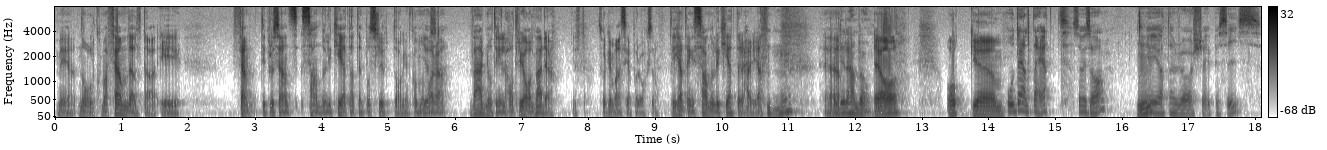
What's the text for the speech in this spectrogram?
med 0,5 delta är 50% sannolikhet att den på slutdagen kommer Just vara värd någonting eller ha ett realvärde. Just det. Så kan man se på det också. Det är helt enkelt sannolikheter här igen. Det är det det handlar om. Ja, och ehm, Och delta 1, som vi sa, Mm. är ju att den rör sig precis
